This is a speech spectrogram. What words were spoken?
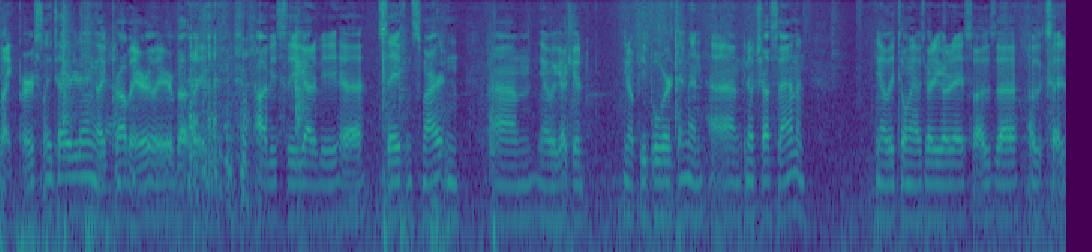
like personally targeting, like yeah. probably earlier, but like obviously you got to be uh, safe and smart, and um, you know we got good, you know, people working, and um, you know trust them, and you know they told me I was ready to go today, so I was uh, I was excited.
